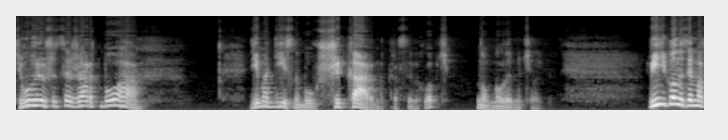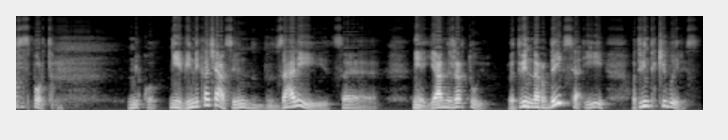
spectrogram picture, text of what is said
Чому говорю, що це жарт Бога? Діма дійсно був шикарно красивий хлопчик. Ну, молодий чоловік. Він ніколи не займався спортом. Ніколи. Ні, він не качався, він взагалі це... Ні, я не жартую. От він народився і от він таки виріс.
